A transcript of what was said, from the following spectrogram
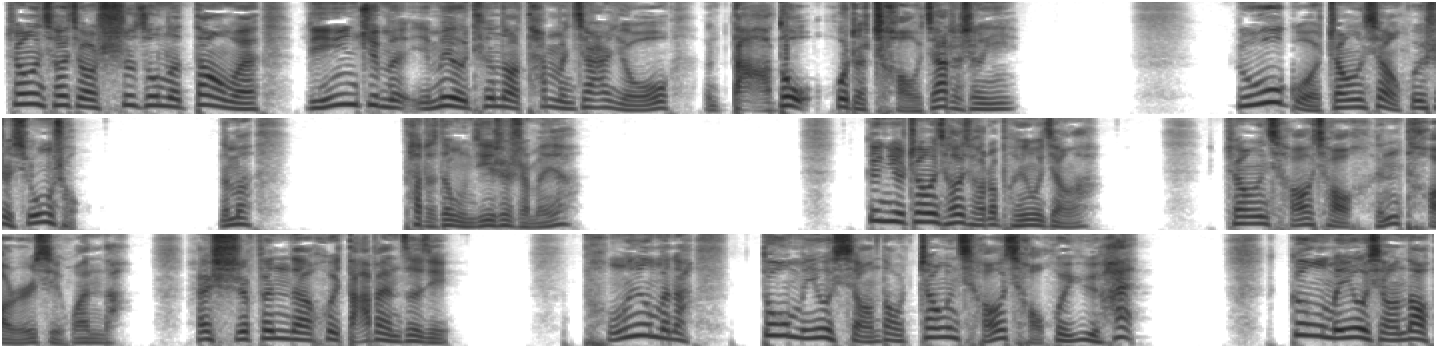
张巧巧失踪的当晚，邻居们也没有听到他们家有打斗或者吵架的声音。如果张向辉是凶手，那么他的动机是什么呀？根据张巧巧的朋友讲啊。张巧巧很讨人喜欢的，还十分的会打扮自己。朋友们呢都没有想到张巧巧会遇害，更没有想到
